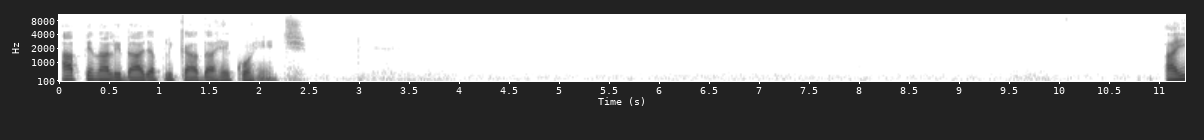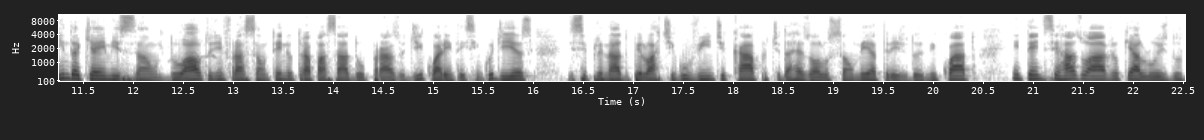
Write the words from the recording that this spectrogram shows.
a penalidade aplicada à recorrente. Ainda que a emissão do auto de infração tenha ultrapassado o prazo de 45 dias, disciplinado pelo artigo 20, caput da Resolução 63 de 2004, entende-se razoável que, à luz do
